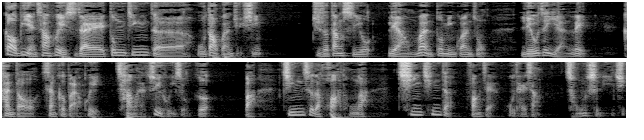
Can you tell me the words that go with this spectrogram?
告别演唱会是在东京的武道馆举行，据说当时有两万多名观众流着眼泪看到山口百惠唱完最后一首歌，把金色的话筒啊轻轻的放在舞台上，从此离去。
